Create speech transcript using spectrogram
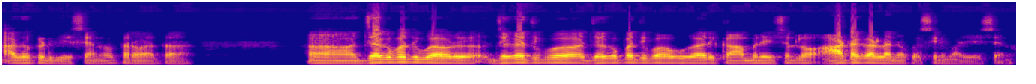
అదొకటి చేశాను తర్వాత జగపతి బాబు జగతి జగపతి బాబు గారి కాంబినేషన్లో ఆటగాళ్ళు అని ఒక సినిమా చేశాను.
